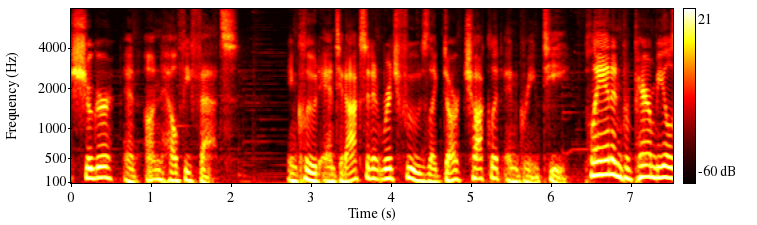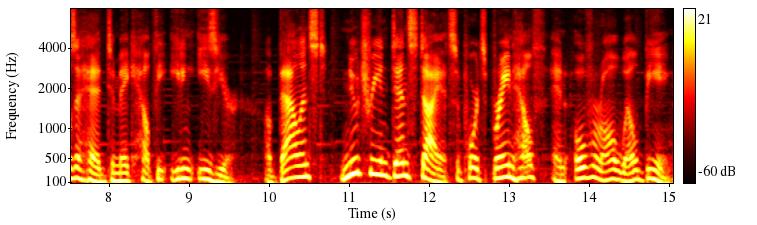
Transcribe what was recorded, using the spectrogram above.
sugar, and unhealthy fats. Include antioxidant rich foods like dark chocolate and green tea. Plan and prepare meals ahead to make healthy eating easier. A balanced, nutrient dense diet supports brain health and overall well being.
